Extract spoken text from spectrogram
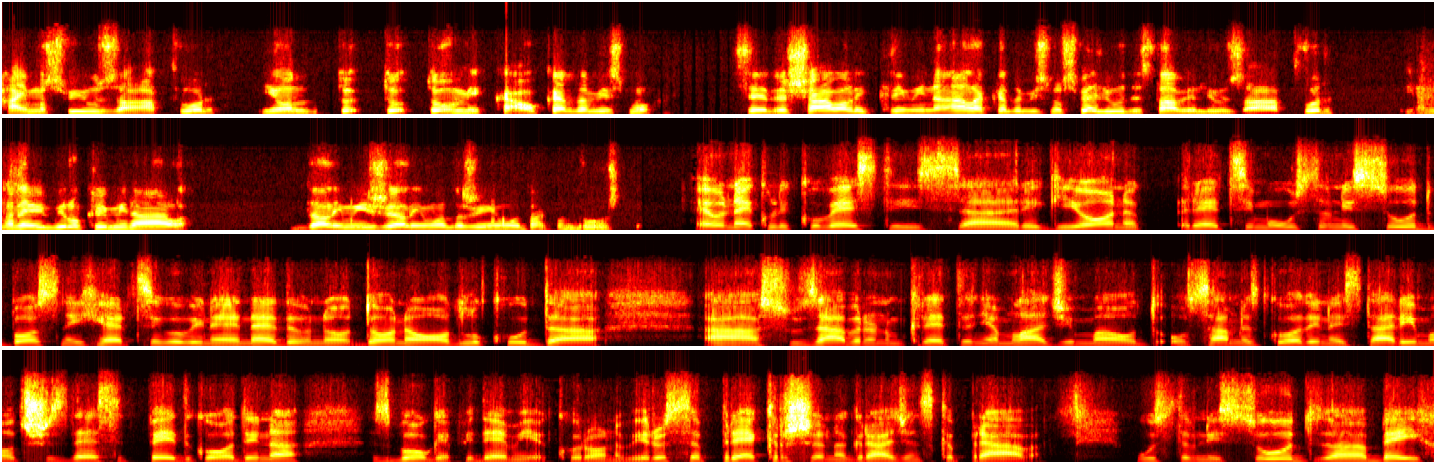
hajmo svi u zatvor i onda to, to, to mi kao kada bismo se rešavali kriminala, kada bismo sve ljude stavili u zatvor i onda ne bi bilo kriminala. Da li mi želimo da živimo u takvom društvu? Evo nekoliko vesti sa regiona. Recimo, Ustavni sud Bosne i Hercegovine je nedavno donao odluku da a, su zabranom kretanja mlađima od 18 godina i starijima od 65 godina zbog epidemije koronavirusa prekršena građanska prava. Ustavni sud BiH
